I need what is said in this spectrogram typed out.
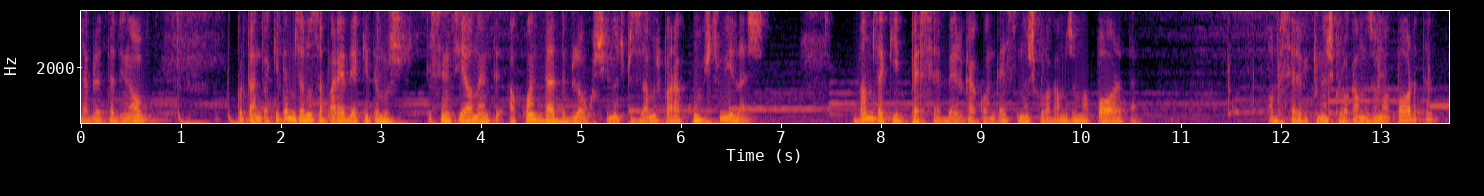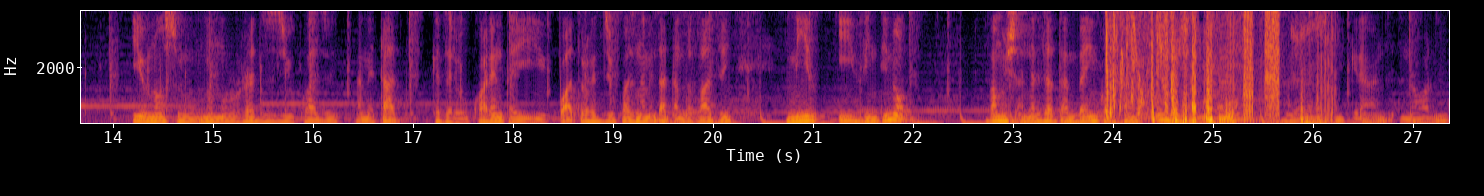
WT de novo, Portanto, aqui temos a nossa parede e aqui temos essencialmente a quantidade de blocos que nós precisamos para construí-las. Vamos aqui perceber o que acontece se nós colocamos uma porta. Observe que nós colocamos uma porta e o nosso número reduziu quase na metade. Quer dizer, o 44 reduziu quase na metade. Estamos a falar de 1029. Vamos analisar também colocando um janela aqui grande, enorme.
